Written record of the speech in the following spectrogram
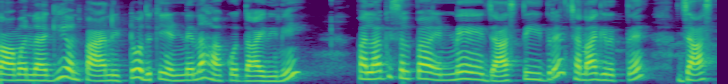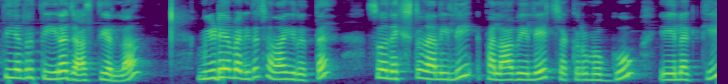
ಕಾಮನ್ ಆಗಿ ಒಂದು ಪ್ಯಾನ್ ಇಟ್ಟು ಅದಕ್ಕೆ ಎಣ್ಣೆನ ಹಾಕೋತಾ ಇದ್ದೀನಿ. ಪಲಾವ್ಗೆ ಸ್ವಲ್ಪ ಎಣ್ಣೆ ಜಾಸ್ತಿ ಇದ್ದರೆ ಚೆನ್ನಾಗಿರುತ್ತೆ. ಜಾಸ್ತಿ ಅಂದರೆ ತೀರಾ ಜಾಸ್ತಿ ಅಲ್ಲ. ಮೀಡಿಯಮ್ ಆಗಿದ್ದು ಚೆನ್ನಾಗಿರುತ್ತೆ. ಸೊ ನೆಕ್ಸ್ಟ್ ನಾನಿಲ್ಲಿ ಪಲಾವ್ ಎಲೆ ಚಕ್ರ ಮೊಗ್ಗು ಏಲಕ್ಕಿ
